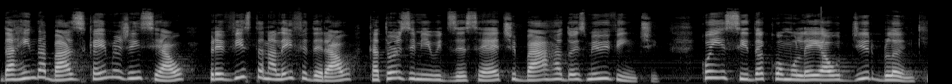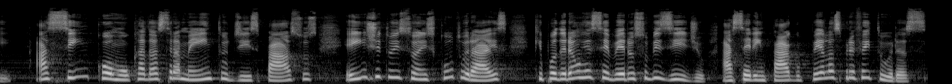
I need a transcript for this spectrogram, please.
da renda básica emergencial prevista na Lei Federal 14.017/2020, conhecida como Lei Aldir Blanc assim como o cadastramento de espaços e instituições culturais que poderão receber o subsídio a serem pago pelas prefeituras.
